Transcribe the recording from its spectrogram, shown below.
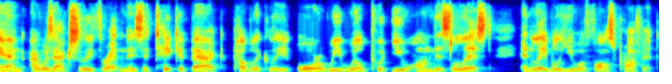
and I was actually threatened. They said, take it back publicly, or we will put you on this list and label you a false prophet.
